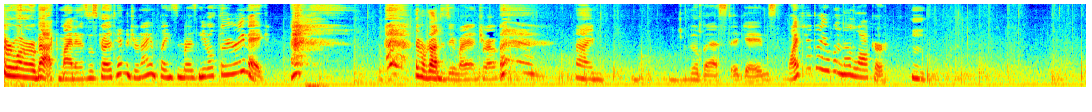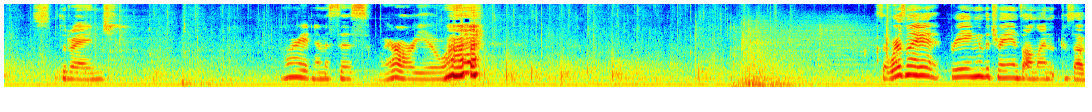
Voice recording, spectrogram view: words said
everyone, we're back. My name is Miss Scarlet Tanager, and I am playing some Resident Evil 3 Remake. I forgot to do my intro. I'm the best at games. Why can't I open that locker? Hmm. Strange. Alright, Nemesis, where are you? so where's my bring the trains online? So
